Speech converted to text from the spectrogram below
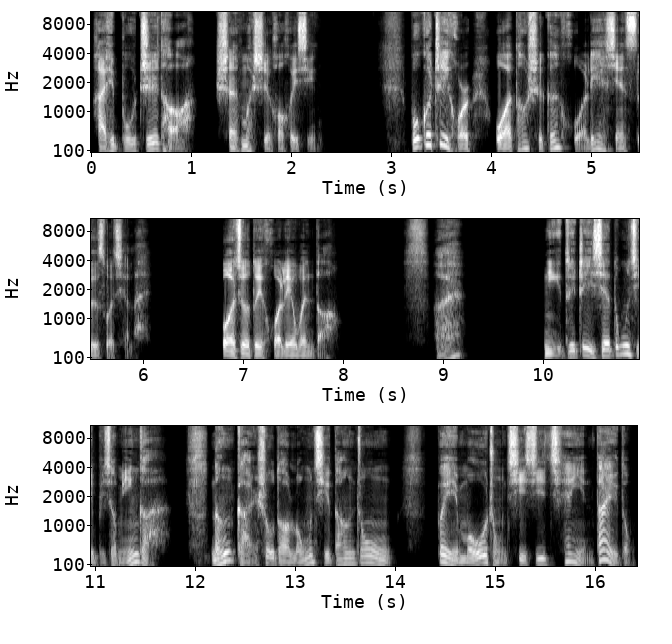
还不知道啊什么时候会醒。不过这会儿我倒是跟火烈先思索起来。我就对火烈问道：“哎，你对这些东西比较敏感，能感受到龙气当中被某种气息牵引带动。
